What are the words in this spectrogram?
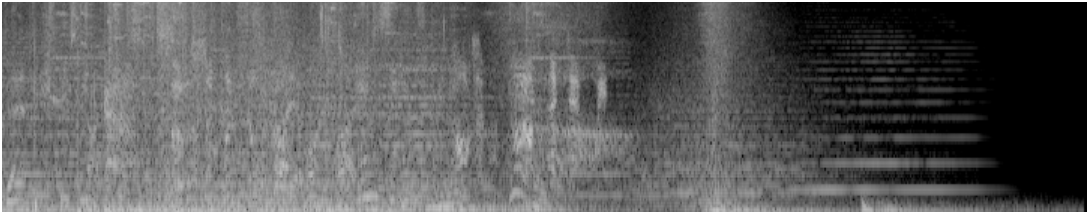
Revenge is not. I am on fire.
